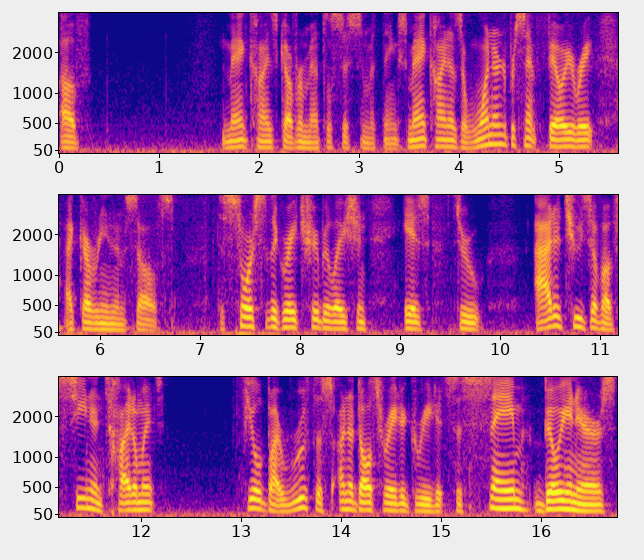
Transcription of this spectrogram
of mankind's governmental system of things. Mankind has a 100% failure rate at governing themselves. The source of the Great Tribulation is through attitudes of obscene entitlement fueled by ruthless, unadulterated greed. It's the same billionaires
